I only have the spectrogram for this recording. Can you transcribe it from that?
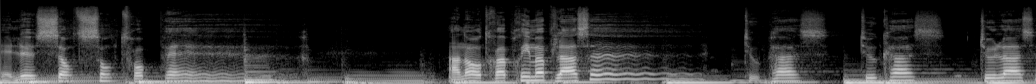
et le sort sont trop pères. A pris ma place, tout passe, tout casse tu lasses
